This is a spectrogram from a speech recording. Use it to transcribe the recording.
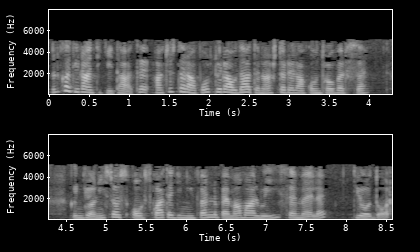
Încă din antichitate, aceste raporturi au dat naștere la controverse. Când Dionisos o scoate din infern pe mama lui, Semele, Diodor,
